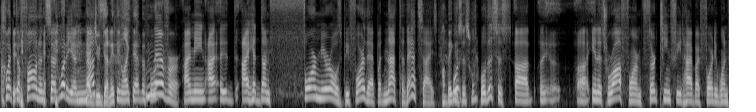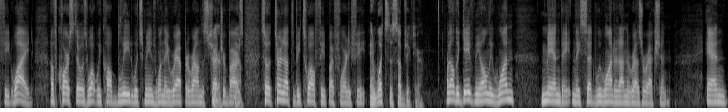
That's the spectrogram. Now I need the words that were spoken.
clicked the phone and said, "What are you nuts?" Had you done anything like that before? Never. I mean, I I had done four murals before that, but not to that size. How big We're- is this one? Well, this is uh, uh, in its raw form, 13 feet high by 41 feet wide. Of course, there was what we call bleed, which means when they wrap it around the stretcher bars. So it turned out to be 12 feet by 40 feet. And what's the subject here? Well, they gave me only one mandate, and they said we want it on the resurrection. And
